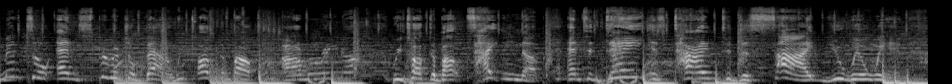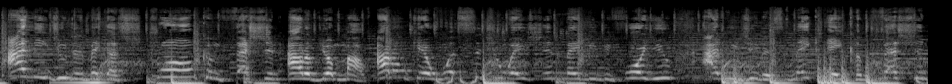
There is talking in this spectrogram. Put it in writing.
mental and spiritual battle. We talked about armoring up we talked about tightening up, and today is time to decide you will win. I need you to make a strong confession out of your mouth. I don't care what situation may be before you, I need you to make a confession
